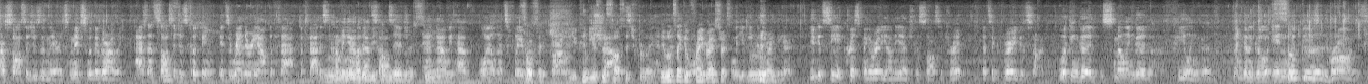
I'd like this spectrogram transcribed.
Our sausage is in there. It's mixed with the garlic. As that oh. sausage is cooking, it's rendering out the fat. The fat is coming out of that we have sausage. never seen. And now we have oil that's flavored with Sausage. garlic. You can use the sausage for like it looks like a fried rice recipe. We can eat this right here. You can see it crisping already on the edge, the sausage, right? That's a very good sign. Looking good, smelling good, feeling good. I'm gonna go in So with these good. prawns.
